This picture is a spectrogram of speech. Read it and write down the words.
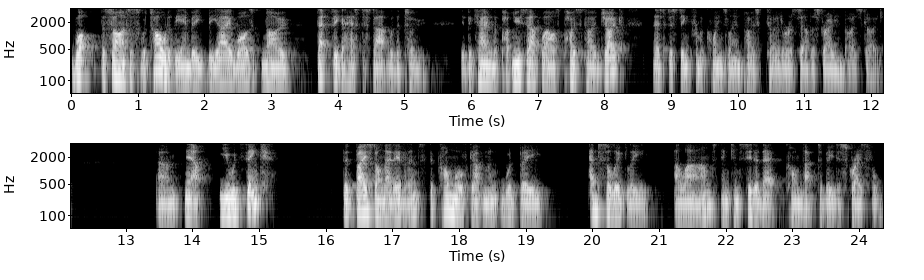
What the scientists were told at the MDBA was no, that figure has to start with a two. It became the New South Wales postcode joke as distinct from a Queensland postcode or a South Australian postcode. Um, now, you would think that based on that evidence, the Commonwealth Government would be absolutely alarmed and consider that conduct to be disgraceful.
